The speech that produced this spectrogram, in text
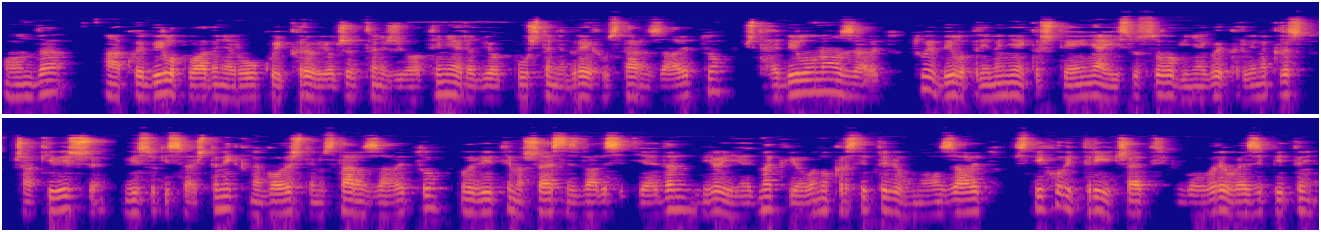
Onda, ako je bilo polaganja ruku i krvi od žrtvene životinje radi otpuštanja greha u Starom Zavetu, šta je bilo u Novom Zavetu? Tu je bilo primenje krštenja Isusovog i njegove krvi na krstu. Čak i više, visoki sveštenik, nagovešten u starom zavetu, u Levitima 16.21, bio je jednak Jovanu krstitelju u novom zavetu. Stihovi 3 i 4 govore u vezi pitanja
